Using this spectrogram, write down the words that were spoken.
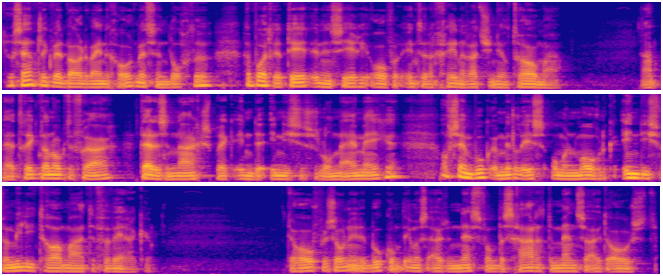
Recentelijk werd Boudewijn de Groot met zijn dochter geportretteerd in een serie over intergenerationeel trauma. Aan Patrick dan ook de vraag, tijdens een nagesprek in de Indische Salon Nijmegen, of zijn boek een middel is om een mogelijk Indisch familietrauma te verwerken. De hoofdpersoon in het boek komt immers uit een nest van beschadigde mensen uit de Oost.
